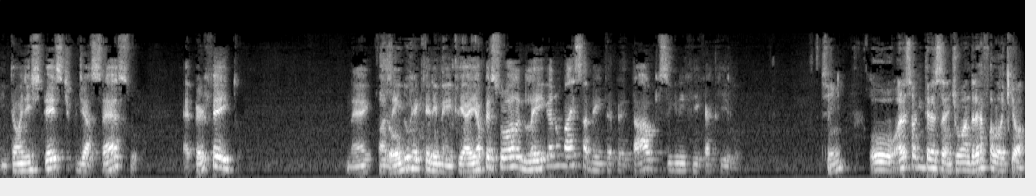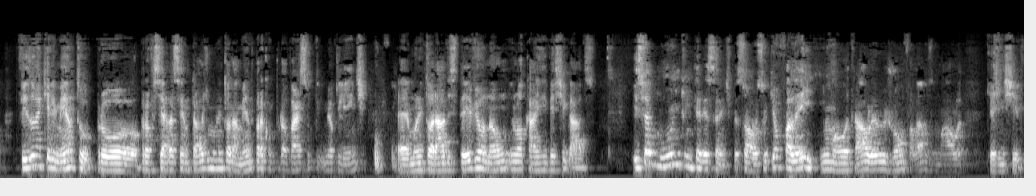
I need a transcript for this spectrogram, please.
Então a gente ter esse tipo de acesso é perfeito né? Fazendo o requerimento. E aí a pessoa leiga não vai saber interpretar o que significa aquilo. Sim. O, olha só que interessante, o André falou aqui, ó. Fiz um requerimento para oficiar central de monitoramento para comprovar se o meu cliente é, monitorado esteve ou não em locais investigados. Isso é muito interessante, pessoal. Isso aqui eu falei em uma outra aula, eu e o João falamos numa aula que a gente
